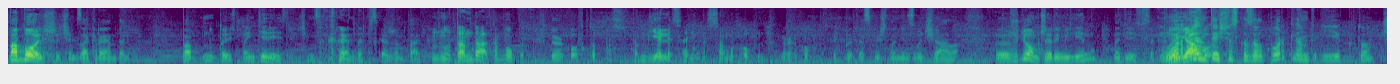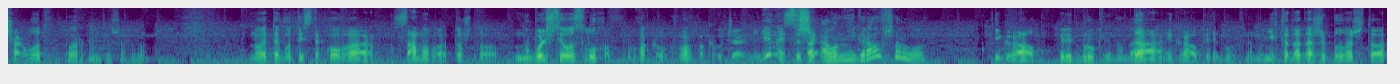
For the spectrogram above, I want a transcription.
Побольше, чем Зак Рэндаль. По- ну, то есть поинтереснее, чем Зак Рэндаль, скажем так. Ну, там, да, там опытных игроков-то, по сути, там Елец один из самых опытных игроков. Как бы это смешно не звучало. Э, Ждем Джереми Лин, надеюсь, в Ну, Сакраменто. я Портленд, вот- ты еще сказал Портленд и кто? Шарлот. Портленд и Шарлотт. Ну, это вот из такого самого, то, что... Ну, больше всего слухов вокруг, во- вокруг Джереми Лина, если Слушай, так а он не играл в Шарлот? играл. Перед Бруклином, да? Да, играл перед Бруклином. У них тогда даже было, что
